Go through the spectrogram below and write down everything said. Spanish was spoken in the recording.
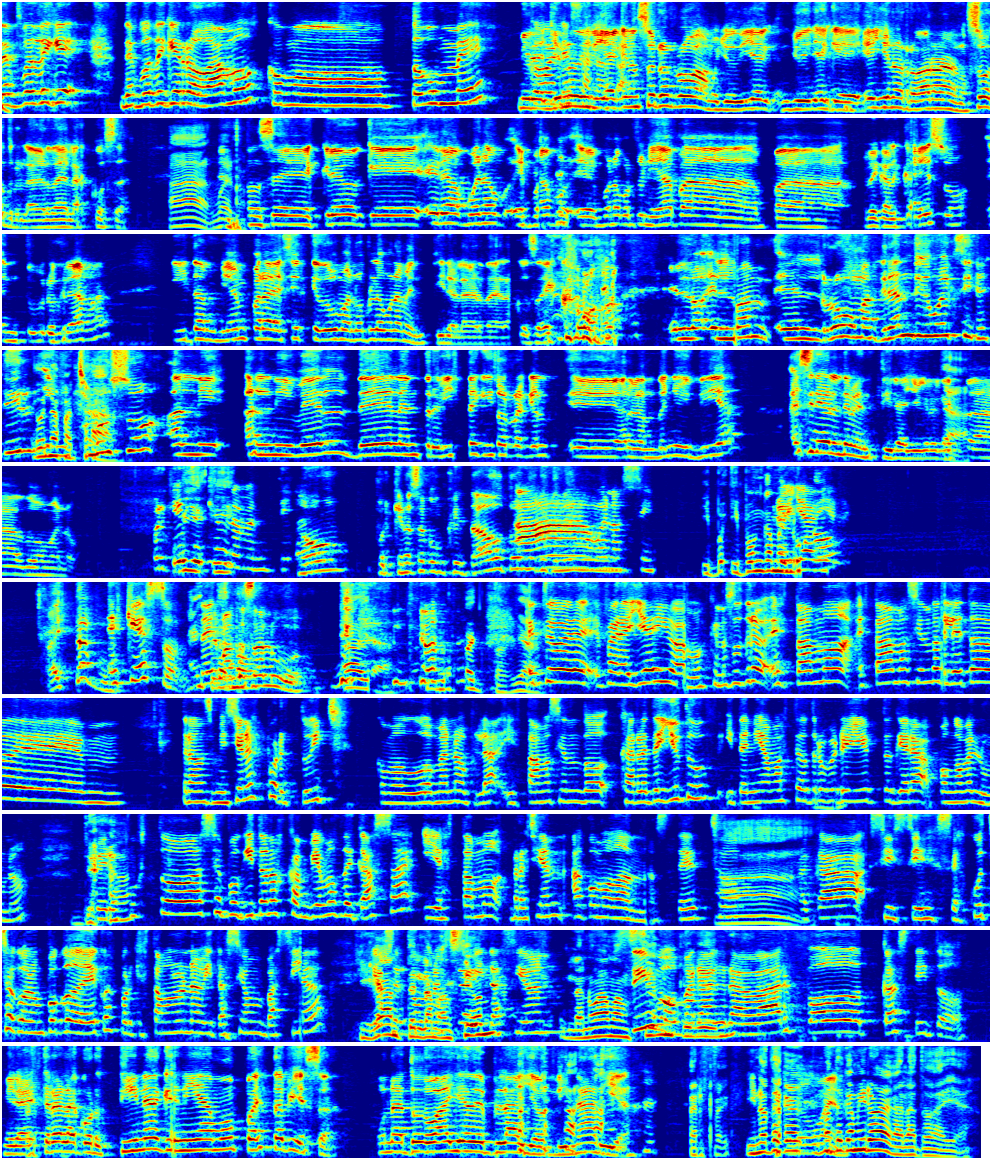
Después de que después de que robamos como todo un mes. Mira, yo no diría nota. que nosotros robamos, yo diría, yo diría que ellos nos robaron a nosotros, la verdad de las cosas. Ah, bueno. Entonces creo que era buena, buena, buena oportunidad para recalcar eso en tu programa y también para decir que Dúo Manopla es una mentira, la verdad de las cosas. Es como el, el más- el robo más grande que puede existir, incluso al, ni- al nivel de la entrevista que hizo Raquel eh, Argandoño hoy día. A ese nivel de mentira, yo creo que Ya. está Manopla. ¿Por qué Oye, dices que es y- una mentira? No, porque no se ha concretado todo lo que ah, tenemos. bueno, sí. Y, y póngame el. Ahí está. Es que eso, de Manda no. saludos. Ah, ya. Perfecto, ya. esto para, para allá íbamos, que nosotros estamos, estábamos haciendo caleta de mm, transmisiones por Twitch como dúo Manopla y estábamos haciendo carrete YouTube y teníamos este otro proyecto que era Póngame el Uno. Ya. Pero justo hace poquito nos cambiamos de casa y estamos recién acomodándonos. De hecho, Ah, acá, si si se escucha con un poco de eco, es porque estamos en una habitación vacía. gigante en la mansión. habitación. La nueva Sí, mansión. que para grabar podcast y todo. Mira, esta era la cortina que teníamos para esta pieza. Una toalla de playa ordinaria. Perfecto. Y no te, ca- Pero no bueno. te Camilo haga la toalla.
